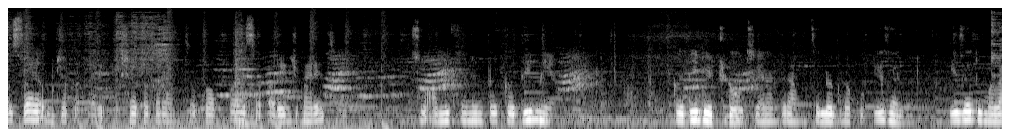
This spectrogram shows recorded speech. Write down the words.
असं आहे आमच्या प्रकारे अशा प्रकारे आमचं प्रॉपर असं अरेंज मॅरेज आहे सो आम्ही त्यानंतर कधी मी कधी भेटलो त्यानंतर आमचं लग्न कुठे झालं हे जर तुम्हाला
